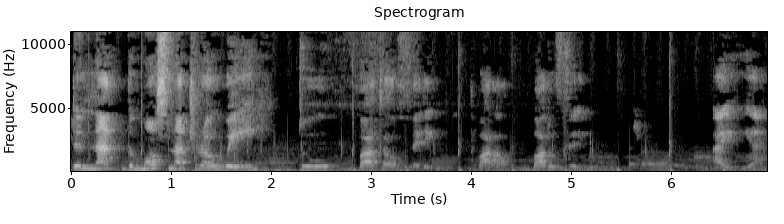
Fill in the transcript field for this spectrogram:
the nat the most natural way to bottle feeding. Bottle, bottle feeding. Ay, yan.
